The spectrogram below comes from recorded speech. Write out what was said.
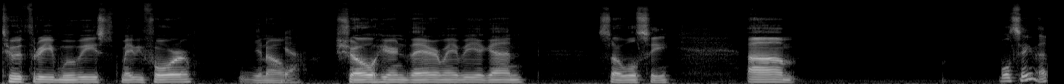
two three movies, maybe four. You know, Yeah. show here and there, maybe again. So we'll see. Um, we'll see, man.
